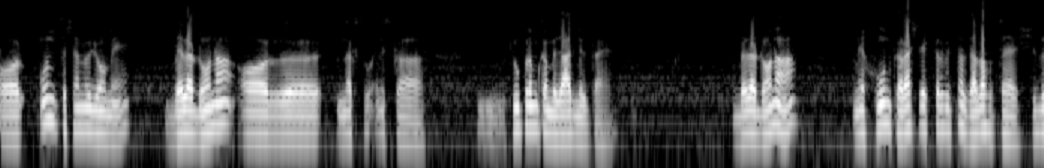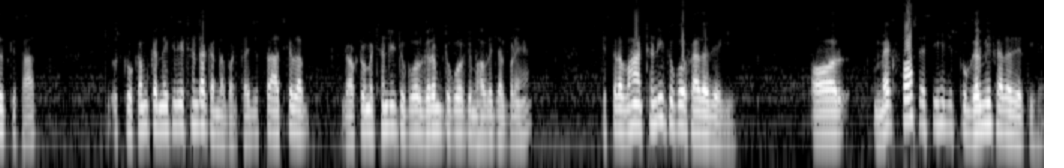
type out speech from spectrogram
और उन तशनजों में बेलाडोना और नक्स, इसका, क्यूप्रम का मिजाज मिलता है। बेलाडोना में खून का रश एक तरफ़ इतना ज़्यादा होता है शिद्दत के साथ कि उसको कम करने के लिए ठंडा करना पड़ता है, जिस तरह आजकल अब डॉक्टरों में ठंडी टकोर, गर्म टकोर के मुहावरे चल पड़े हैं। इस तरह वहाँ ठंडी टकोर फ़ायदा देगी और मैकफॉस ऐसी है जिसको गर्मी फ़ायदा देती है।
